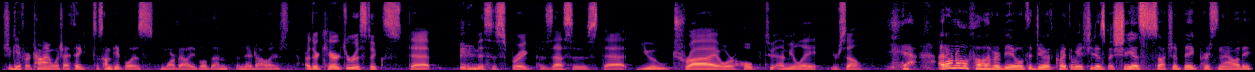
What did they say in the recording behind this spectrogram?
she gave her time, which I think to some people is more valuable than, than their dollars. Are there characteristics that Mrs. Sprague possesses that you try or hope to emulate yourself? Yeah, I don't know if I'll ever be able to do it quite the way she does, but she has such a big personality,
